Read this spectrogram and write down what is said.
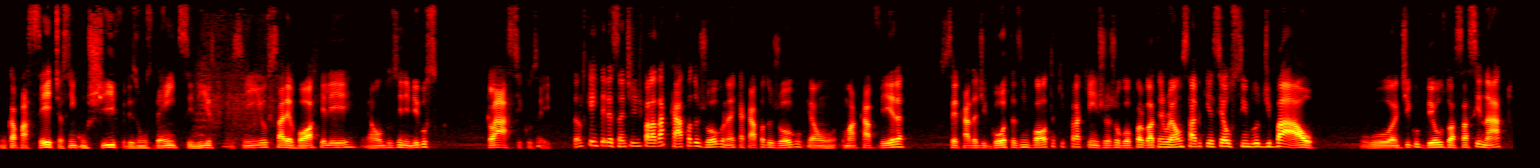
um capacete, assim, com chifres, uns dentes sinistros, assim, e o Sarevok, ele é um dos inimigos clássicos aí. Tanto que é interessante a gente falar da capa do jogo, né, que a capa do jogo, que é um, uma caveira cercada de gotas em volta, que para quem já jogou Forgotten Realms sabe que esse é o símbolo de Baal, o antigo deus do assassinato,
